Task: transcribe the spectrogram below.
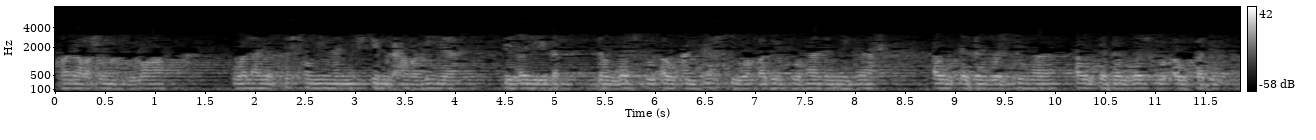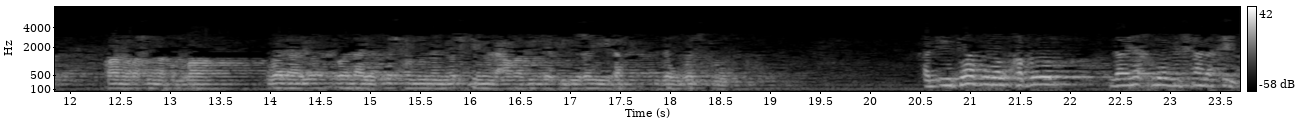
قال رحمه الله ولا يصح ممن يشتم العربية بغير بس زوجت أو أنكحت وقبلت هذا النكاح أو تزوجتها أو تزوجت أو قبلت. قال رحمه الله ولا ولا يصح ممن يشتم العربية بغير بس زوجت. الإيجاب والقبول لا يخلو من حالتين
